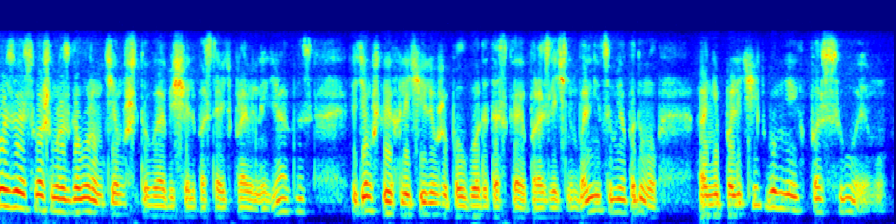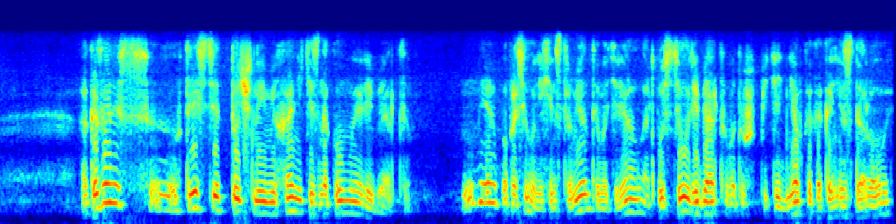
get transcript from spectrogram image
Пользуясь вашим разговором тем, что вы обещали поставить правильный диагноз, и тем, что их лечили уже полгода, таская по различным больницам, я подумал, а не полечить бы мне их по-своему. Оказались э, в тресте точные механики знакомые ребята. Я попросил у них инструменты, материал, отпустил ребят, вот уж пятидневка, как они здоровы.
